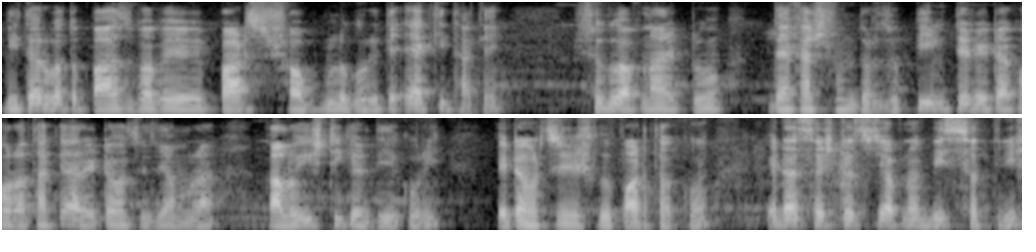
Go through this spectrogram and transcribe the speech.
ভিতরগত পাঁচভাবে পার্টস সবগুলো ঘড়িতে একই থাকে। শুধু আপনার একটু দেখার সৌন্দর্য। প্রিন্টের এটা করা থাকে আর এটা হচ্ছে যে আমরা কালো স্টিকার দিয়ে করি। এটা হচ্ছে শুধু পার্থক্য। এটার সাইজটা হচ্ছে যে আপনার বিশ ছত্রিশ,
